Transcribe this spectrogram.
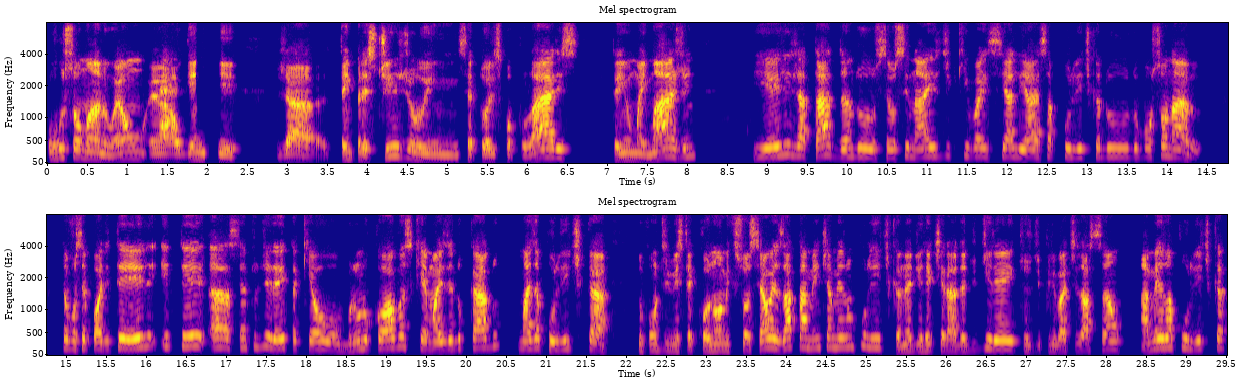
O russomano é, um, é alguém que já tem prestígio em setores populares, tem uma imagem, e ele já está dando seus sinais de que vai se aliar a essa política do, do Bolsonaro. Então você pode ter ele e ter a centro-direita, que é o Bruno Covas, que é mais educado, mas a política, do ponto de vista econômico e social, é exatamente a mesma política, né? de retirada de direitos, de privatização, a mesma política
